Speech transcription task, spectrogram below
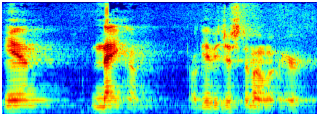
in Nahum. I'll give you just a moment here.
